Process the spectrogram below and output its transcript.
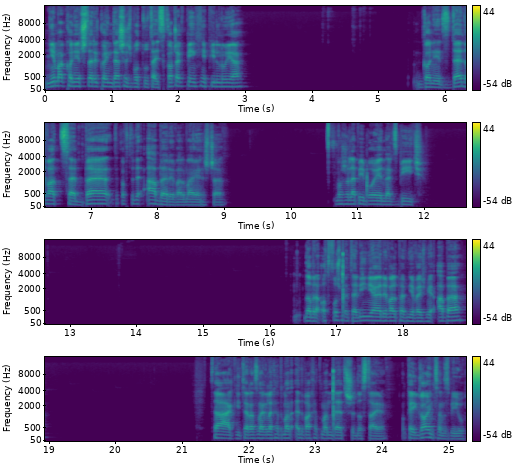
Nie ma konie 4, koń D6, bo tutaj skoczek pięknie pilnuje. Goniec D2, CB, tylko wtedy AB rywal ma jeszcze. Może lepiej było jednak zbić. Dobra, otwórzmy tę linię. Rywal pewnie weźmie AB. Tak, i teraz nagle hetman E2, hetman D3 dostaje. Ok, gońcem zbił.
